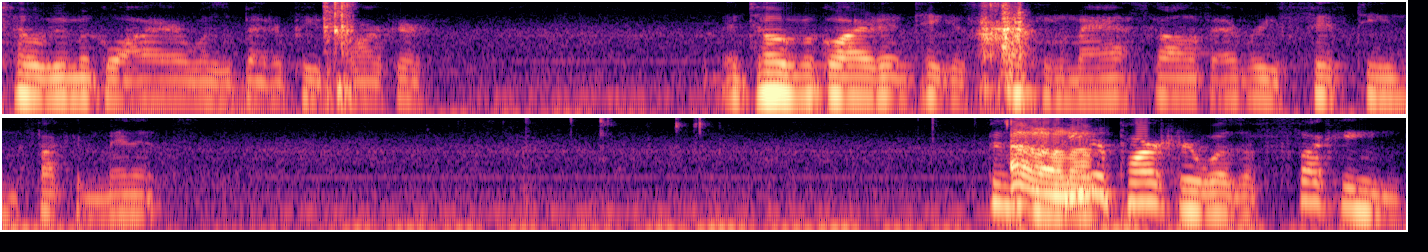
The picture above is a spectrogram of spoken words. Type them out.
Tobey Maguire was a better Peter Parker. And Tobey Maguire didn't take his fucking mask off every 15 fucking minutes. Because don't know. Peter Parker was a fucking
